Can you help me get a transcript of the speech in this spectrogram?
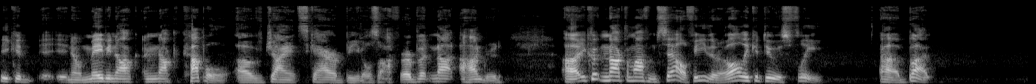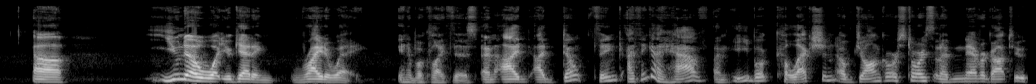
He could you know maybe knock knock a couple of giant scarab beetles off her, but not a hundred. Uh, he couldn't knock them off himself either. All he could do is flee. Uh, but uh, you know what you're getting right away in a book like this. And I, I don't think, I think I have an ebook collection of Jongor stories that I've never got to.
